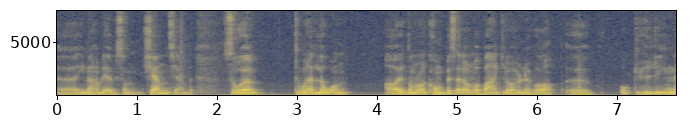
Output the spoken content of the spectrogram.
eh, innan han blev som känd, känd, så eh, tog han ett lån. Ja, jag vet inte om det var en kompis eller om det var bank eller vad det nu var. Eh, och hyrde in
